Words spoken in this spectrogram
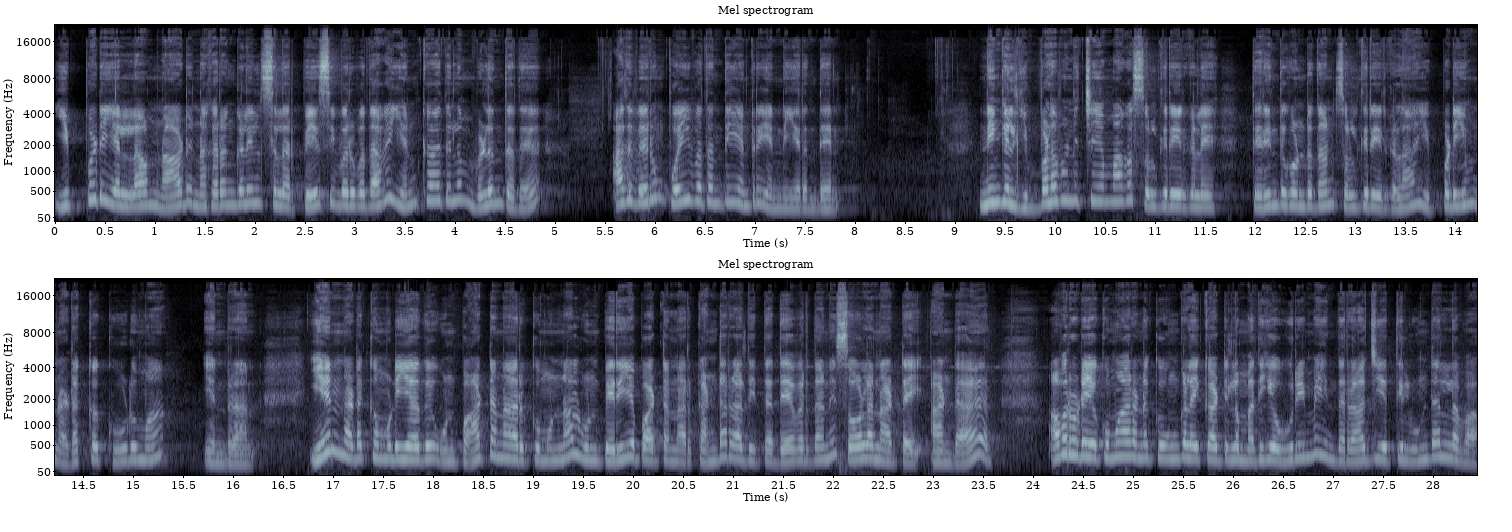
இப்படியெல்லாம் நாடு நகரங்களில் சிலர் பேசி வருவதாக என் காதிலும் விழுந்தது. அது வெறும் பொய் வதந்தி என்று எண்ணியிருந்தேன். நீங்கள் இவ்வளவு நிச்சயமாக சொல்கிறீர்களே தெரிந்து கொண்டுதான் சொல்கிறீர்களா? இப்படியும் நடக்கக்கூடுமா என்றான். ஏன் நடக்க முடியாது? உன் பாட்டனாருக்கு முன்னால் உன் பெரிய பாட்டனார் கண்டராதித்த தேவர்தானே சோழ நாட்டை ஆண்டார். அவருடைய குமாரனுக்கு உங்களை காட்டிலும் அதிக உரிமை இந்த ராஜ்யத்தில் உண்டல்லவா?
